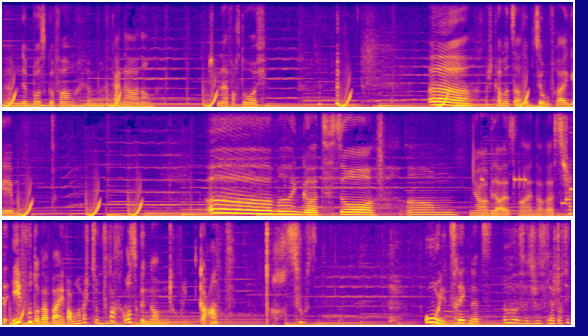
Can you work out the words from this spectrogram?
im Nimbus gefangen. Im, keine Ahnung. Ich bin einfach durch. Äh, ich kann mal zur Adoption freigeben. Oh mein Gott. So. Ähm, ja, wieder alles rein, der Rest. Ich hatte eh Futter dabei. Warum habe ich zum Futter rausgenommen? Oh mein Gott. Ach, Susan. Oh, jetzt regnet's. Oh, soll ich vielleicht doch die...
